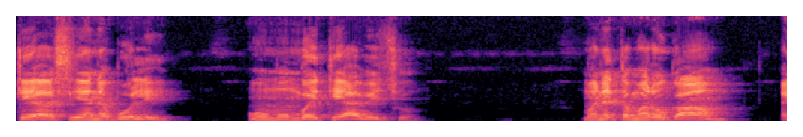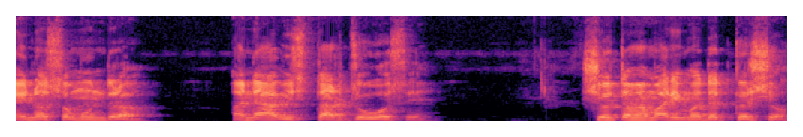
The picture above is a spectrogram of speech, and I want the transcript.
તે હસી અને બોલી હું મુંબઈથી આવી છું. મને તમારું ગામ, અહીંનો સમુદ્ર અને આ વિસ્તાર જોવો છે. શું તમે મારી મદદ કરશો?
